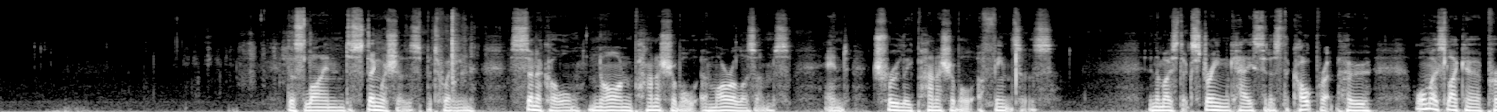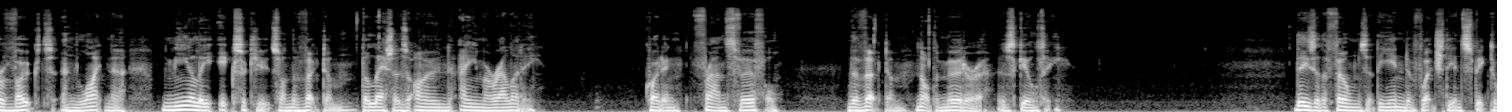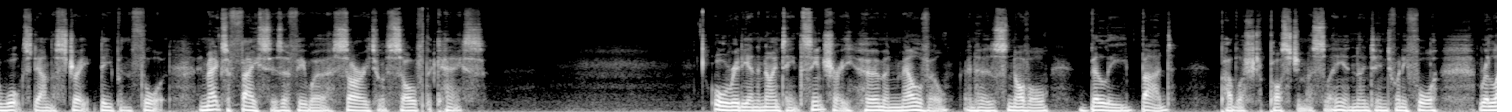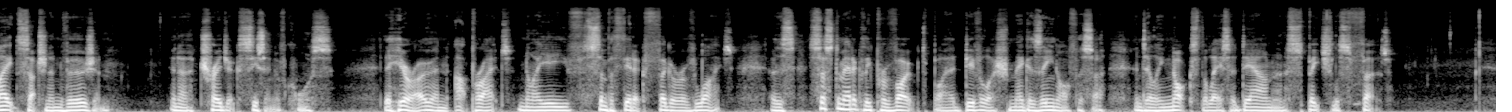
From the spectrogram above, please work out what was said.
This line distinguishes between cynical, non punishable immoralisms and truly punishable offences. In the most extreme case, it is the culprit who, almost like a provoked enlightener, merely executes on the victim the latter's own amorality. Quoting Franz Werfel, the victim, not the murderer, is guilty. These are the films at the end of which the inspector walks down the street deep in thought and makes a face as if he were sorry to have solved the case. Already in the 19th century, Herman Melville, in his novel Billy Budd, published posthumously in 1924, relates such an inversion, in a tragic setting, of course. The hero, an upright, naive, sympathetic figure of light, is systematically provoked by a devilish magazine officer until he knocks the latter down in a speechless fit.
